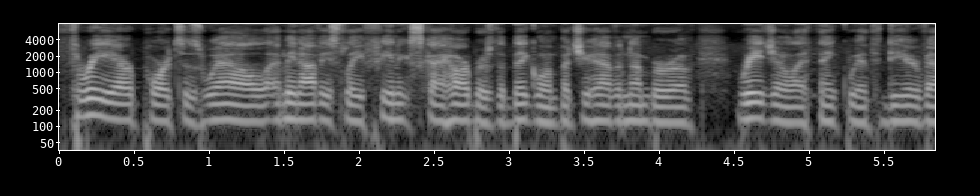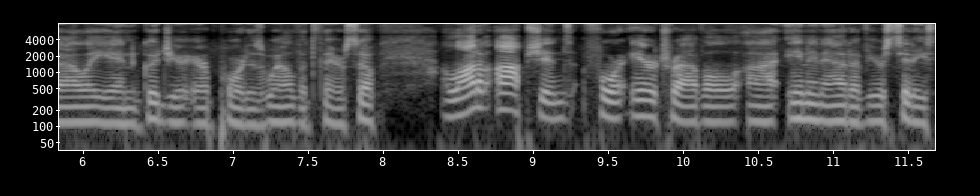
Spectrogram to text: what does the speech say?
three airports as well. I mean, obviously, Phoenix Sky Harbor is the big one, but you have a number of regional, I think, with Deer Valley and Goodyear Airport as well that's there. So, a lot of options for air travel uh, in and out of your cities.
